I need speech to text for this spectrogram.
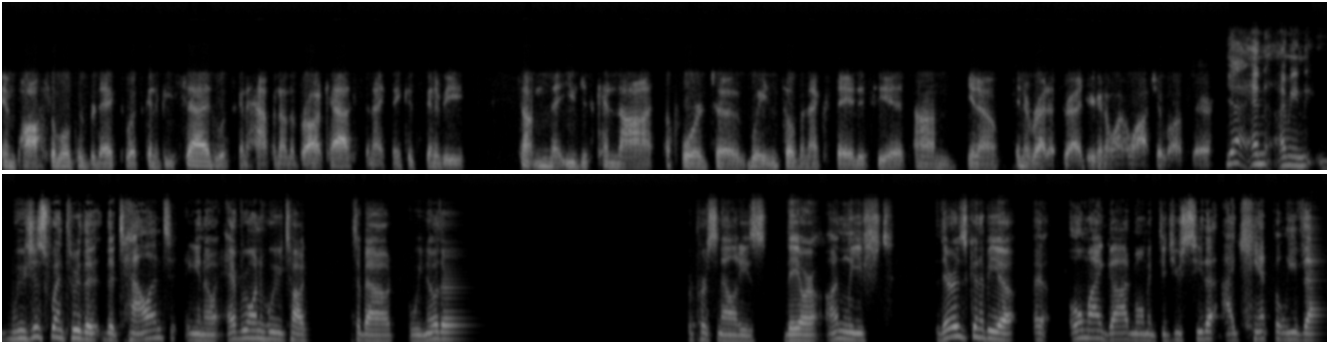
impossible to predict what's going to be said, what's going to happen on the broadcast, and I think it's going to be something that you just cannot afford to wait until the next day to see it um, you know in a reddit thread you're going to want to watch it while it's there. Yeah and i mean we just went through the the talent you know everyone who we talked about we know their personalities they are unleashed. There is going to be a, a oh my god moment. Did you see that? I can't believe that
